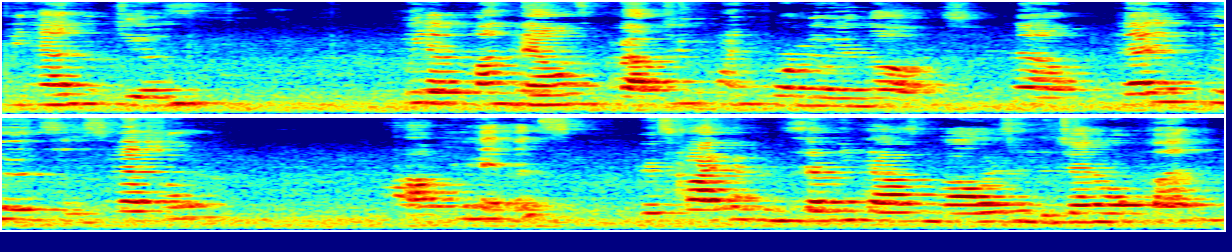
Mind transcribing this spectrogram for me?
at the end of June. We have a fund balance of about two point four million dollars. Now, that includes some special uh, commitments. There's five hundred and seventy thousand dollars in the general fund,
